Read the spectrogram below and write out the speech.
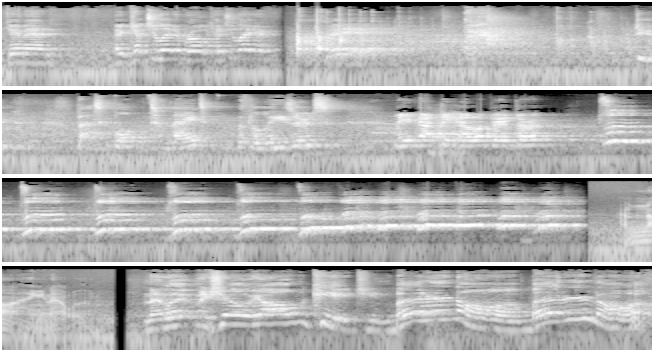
Okay, man. Hey, catch you later, bro. Catch you later. Hey. Dude, basketball tonight with lasers. Meet at the elevator. I'm not hanging out with him. Now let me show y'all the kitchen. Butter and all, butter and all.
